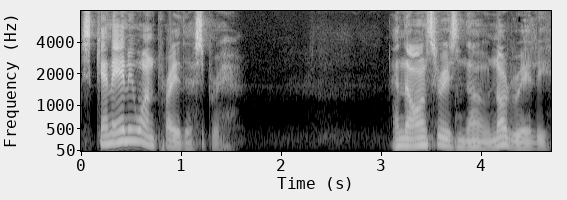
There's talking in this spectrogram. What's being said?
is can anyone pray this prayer? And the answer is no, not really.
